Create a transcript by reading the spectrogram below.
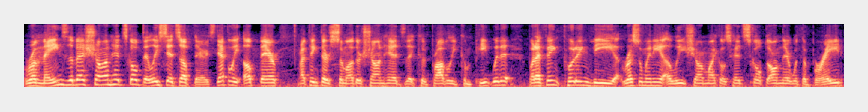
remains the best Shawn head sculpt. At least it's up there. It's definitely up there. I think there's some other Shawn heads that could probably compete with it, but I think putting the WrestleMania Elite Shawn Michaels head sculpt on there with the braid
